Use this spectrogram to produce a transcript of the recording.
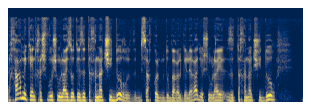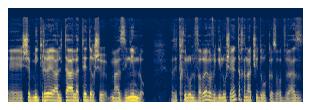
לאחר מכן חשבו שאולי זאת איזו תחנת שידור, בסך הכל מדובר על גלי רדיו, שאולי זו תחנת שידור אה, שבמקרה עלתה על התדר שמאזינים לו. אז התחילו לברר וגילו שאין תחנת שידור כזאת, ואז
